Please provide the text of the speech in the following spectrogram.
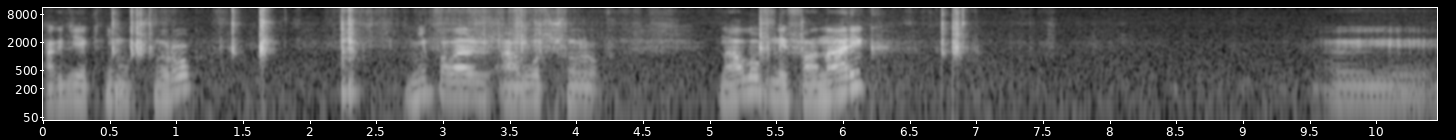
А где к нему шнурок? Не положи. А, вот шнурок. Налобный фонарик. Э,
